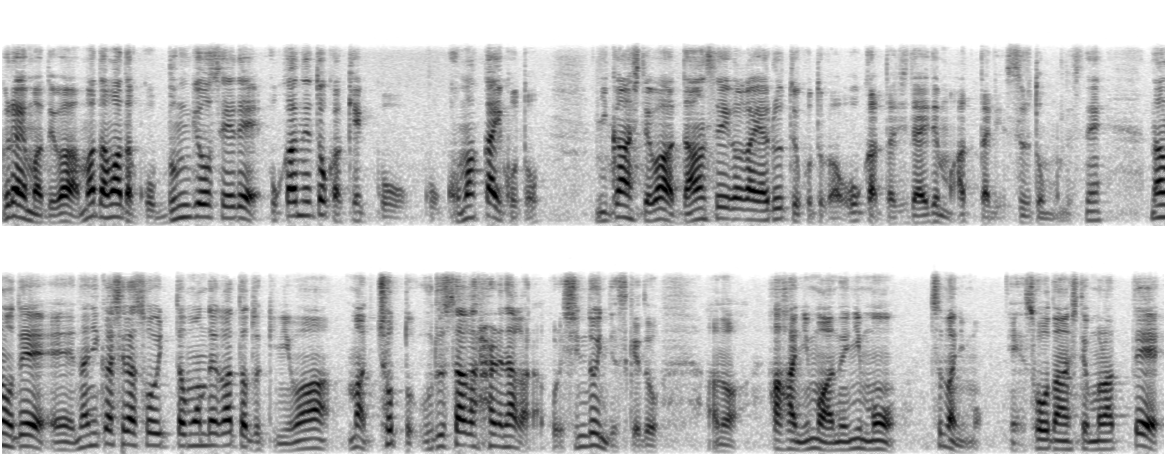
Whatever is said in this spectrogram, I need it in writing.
ぐらいまではまだまだこう分業制でお金とか結構こう細かいことに関しては男性側がやるということが多かった時代でもあったりすると思うんですね。なので、え何かしらそういった問題があった時には、まあ、ちょっとうるさがられながらこれしんどいんですけどあの母にも姉にも妻にも相談してもらって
